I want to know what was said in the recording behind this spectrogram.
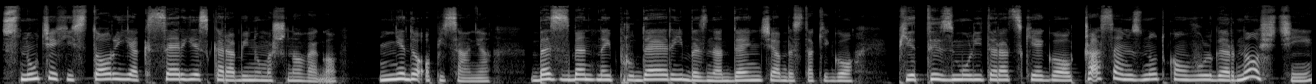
snucie historii jak serię z karabinu maszynowego. Nie do opisania, bez zbędnej pruderii, bez nadęcia, bez takiego pietyzmu literackiego, czasem z nutką wulgarności,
